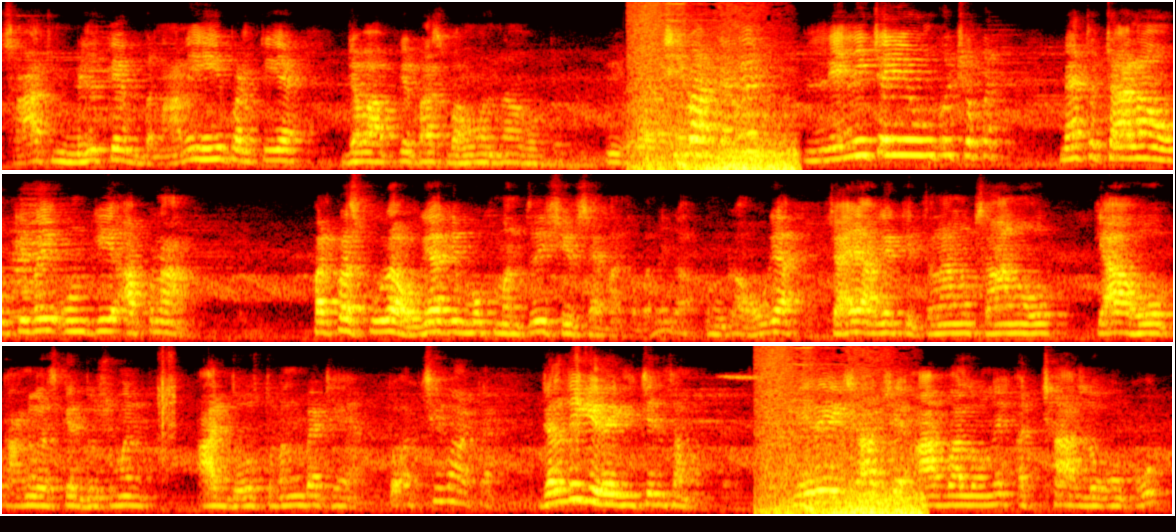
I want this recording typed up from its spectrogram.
साथ मिल के बनानी ही पड़ती है, जब आपके पास बहुमत ना हो तो। अच्छी बात है ना, लेनी चाहिए उनको शपथ। मैं तो चाह रहा हूँ कि भाई उनकी अपना पर्पस पूरा हो गया कि मुख्यमंत्री शिवसेना का बनेगा, उनका हो गया, चाहे आगे कितना नुकसान हो क्या हो कांग्रेस के दुश्मन आज दोस्त बन बैठे हैं? तो अच्छी बात है। जल्दी गिरेगी, चिंता मत मेरे हिसाब से आप वालों ने अच्छा लोगों को,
